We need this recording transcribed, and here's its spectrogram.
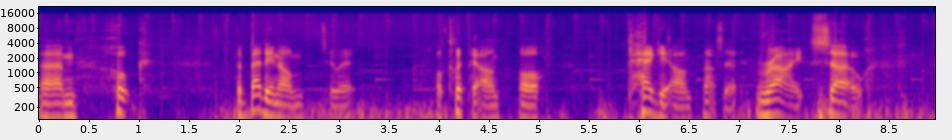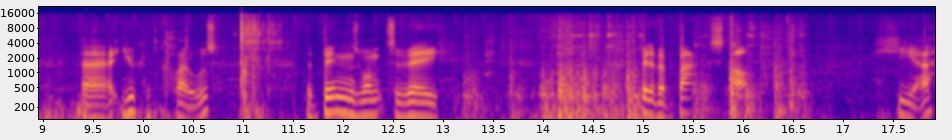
um, hook the bedding on to it or clip it on or peg it on that's it. Right so uh, you can close. The bins want to be a bit of a backstop here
